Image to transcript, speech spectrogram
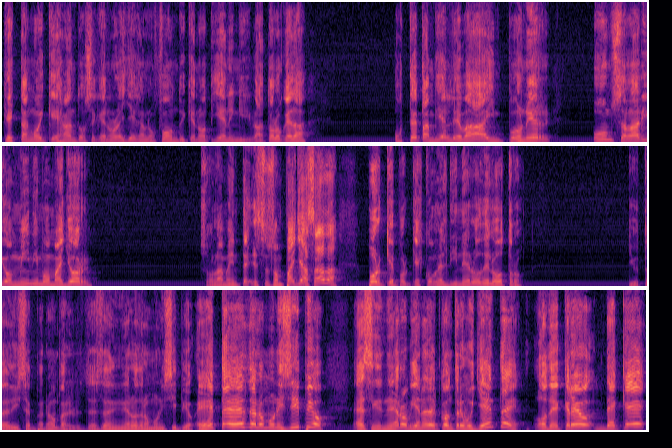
que están hoy quejándose que no les llegan los fondos y que no tienen y a todo lo que da, usted también le va a imponer un salario mínimo mayor. Solamente, eso son payasadas. ¿Por qué? Porque es con el dinero del otro. Y usted dice, pero no, pero ese dinero de los municipios. Este es de los municipios. Ese dinero viene del contribuyente. ¿O de, creo, de qué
